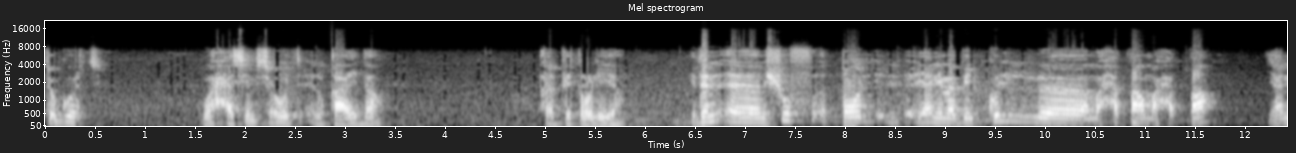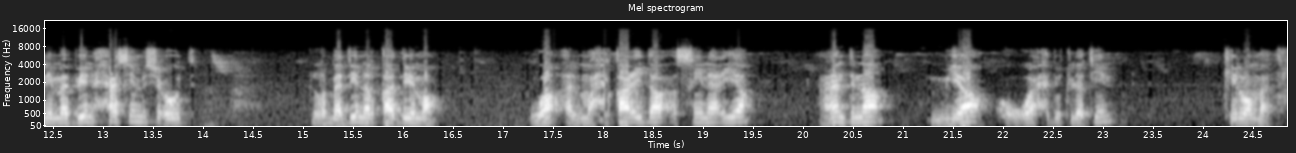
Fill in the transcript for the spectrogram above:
توغورت وحاسم سعود القاعدة البترولية. إذا آه، نشوف الطول يعني ما بين كل آه، محطة ومحطة. يعني ما بين حاسم سعود المدينة القديمة والقاعدة الصناعية عندنا 131 كيلومتر.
